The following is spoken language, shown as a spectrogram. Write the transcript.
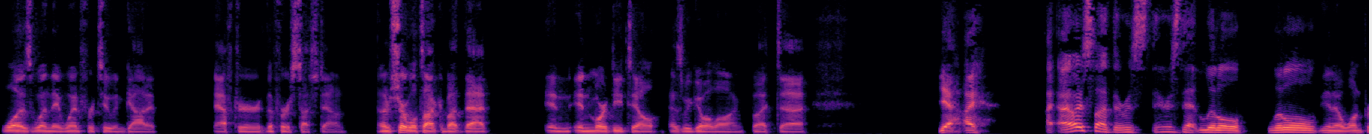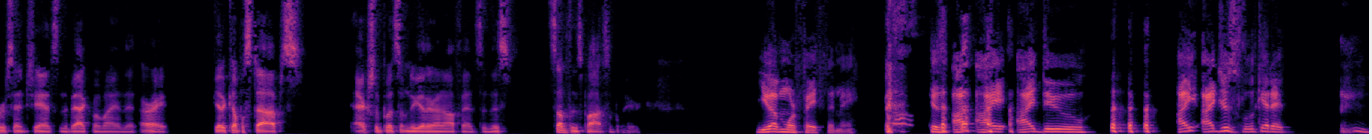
was when they went for two and got it after the first touchdown. And I'm sure we'll talk about that in in more detail as we go along. But uh, yeah, I I always thought there was there's that little little you know one percent chance in the back of my mind that all right, get a couple stops, actually put something together on offense, and this something's possible here. You have more faith than me because I, I I do I I just look at it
